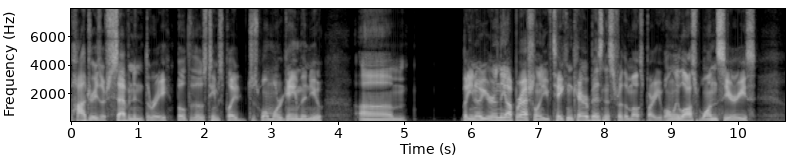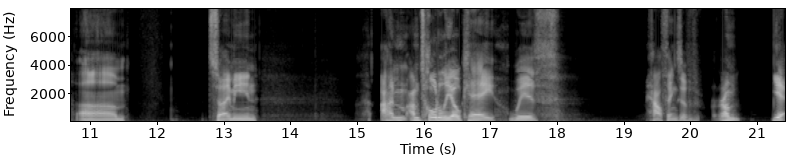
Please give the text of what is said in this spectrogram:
Padres are seven and three. Both of those teams played just one more game than you. Um, but you know you're in the upper echelon. You've taken care of business for the most part. You've only lost one series. Um, so I mean, I'm I'm totally okay with how things have. Um, yeah,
